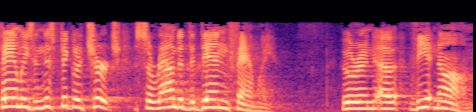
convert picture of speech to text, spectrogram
families in this particular church surrounded the Den family who are in uh, Vietnam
